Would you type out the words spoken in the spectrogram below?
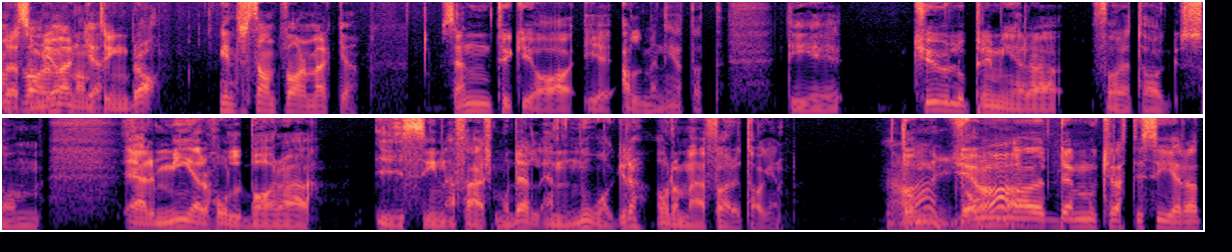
några som gör varumärke. någonting bra. Intressant varumärke. Sen tycker jag i allmänhet att det är kul att premiera företag som är mer hållbara i sin affärsmodell än några av de här företagen. Ja, De, ja. de har demokratiserat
